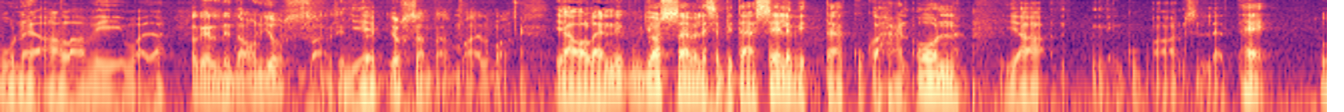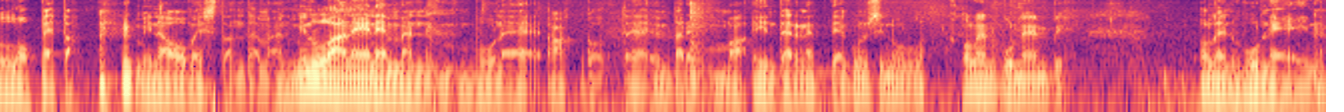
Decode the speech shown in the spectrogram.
Vune alaviiva. Ja... Okei, okay, niitä on jossain sitten, Jep. jossain päin maailmaa. Ja olen niin kuin jossain välissä pitää selvittää, kuka hän on, ja niin kuin vaan silleen, että hei, lopeta. Minä omistan tämän. Minulla on enemmän Vune-akkoutteja ympäri internettiä kuin sinulla. Olen Vuneempi. Olen Vunein.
